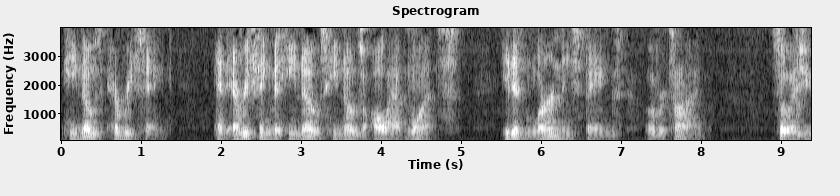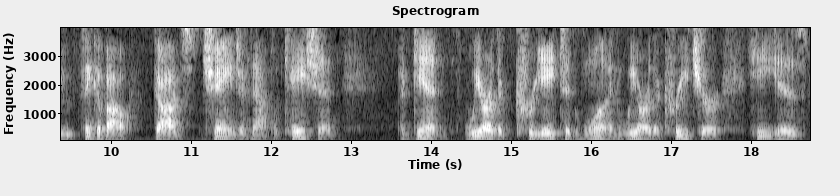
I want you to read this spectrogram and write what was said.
He knows everything, and everything that he knows, he knows all at once. He didn't learn these things over time. So as you think about God's change in an application, Again, we are the created one, we are the creature. He is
